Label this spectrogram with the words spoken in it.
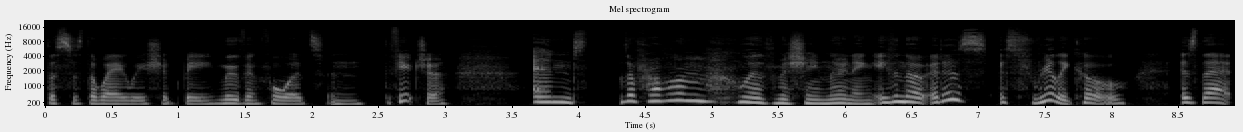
this is the way we should be moving forwards in the future. And the problem with machine learning, even though it is it's really cool, is that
